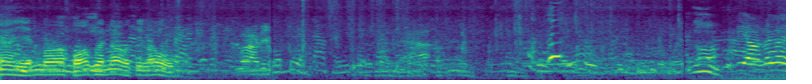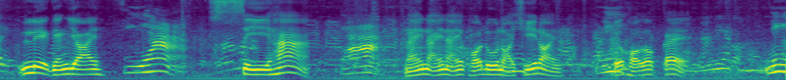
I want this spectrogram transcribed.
ยายเห็นบ่ขอเพิ่อนเอาที่เรา เลขอย่างยายสี่ห้าสี่ห้าจ้าไหนไหนไหนขอดูหน่อยชี้หน่อยเดี๋ยวขอก็ใกล้ นี่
